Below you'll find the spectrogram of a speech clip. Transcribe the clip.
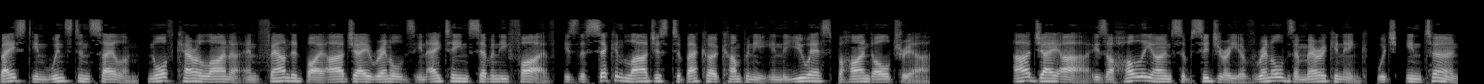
based in Winston-Salem, North Carolina and founded by R.J. Reynolds in 1875, is the second largest tobacco company in the U.S. behind Altria. RJR is a wholly owned subsidiary of Reynolds American Inc., which, in turn,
